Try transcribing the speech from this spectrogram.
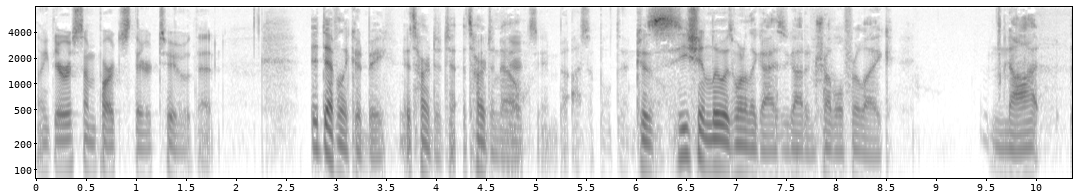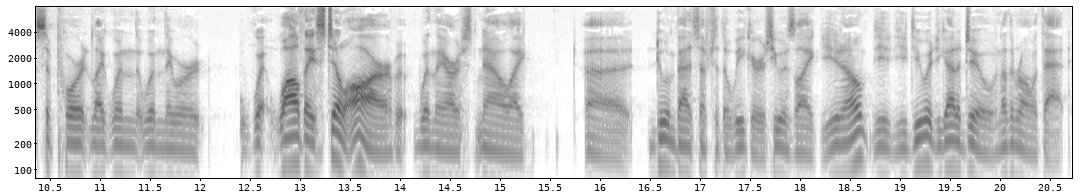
Like there are some parts there too that It definitely could be. It's hard to t- it's hard to know it's impossible to. because Cixin Liu is one of the guys who got in trouble for like not support like when when they were wh- while they still are, but when they are now like uh, doing bad stuff to the Uyghurs, he was like, you know, you, you do what you got to do. Nothing wrong with that.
